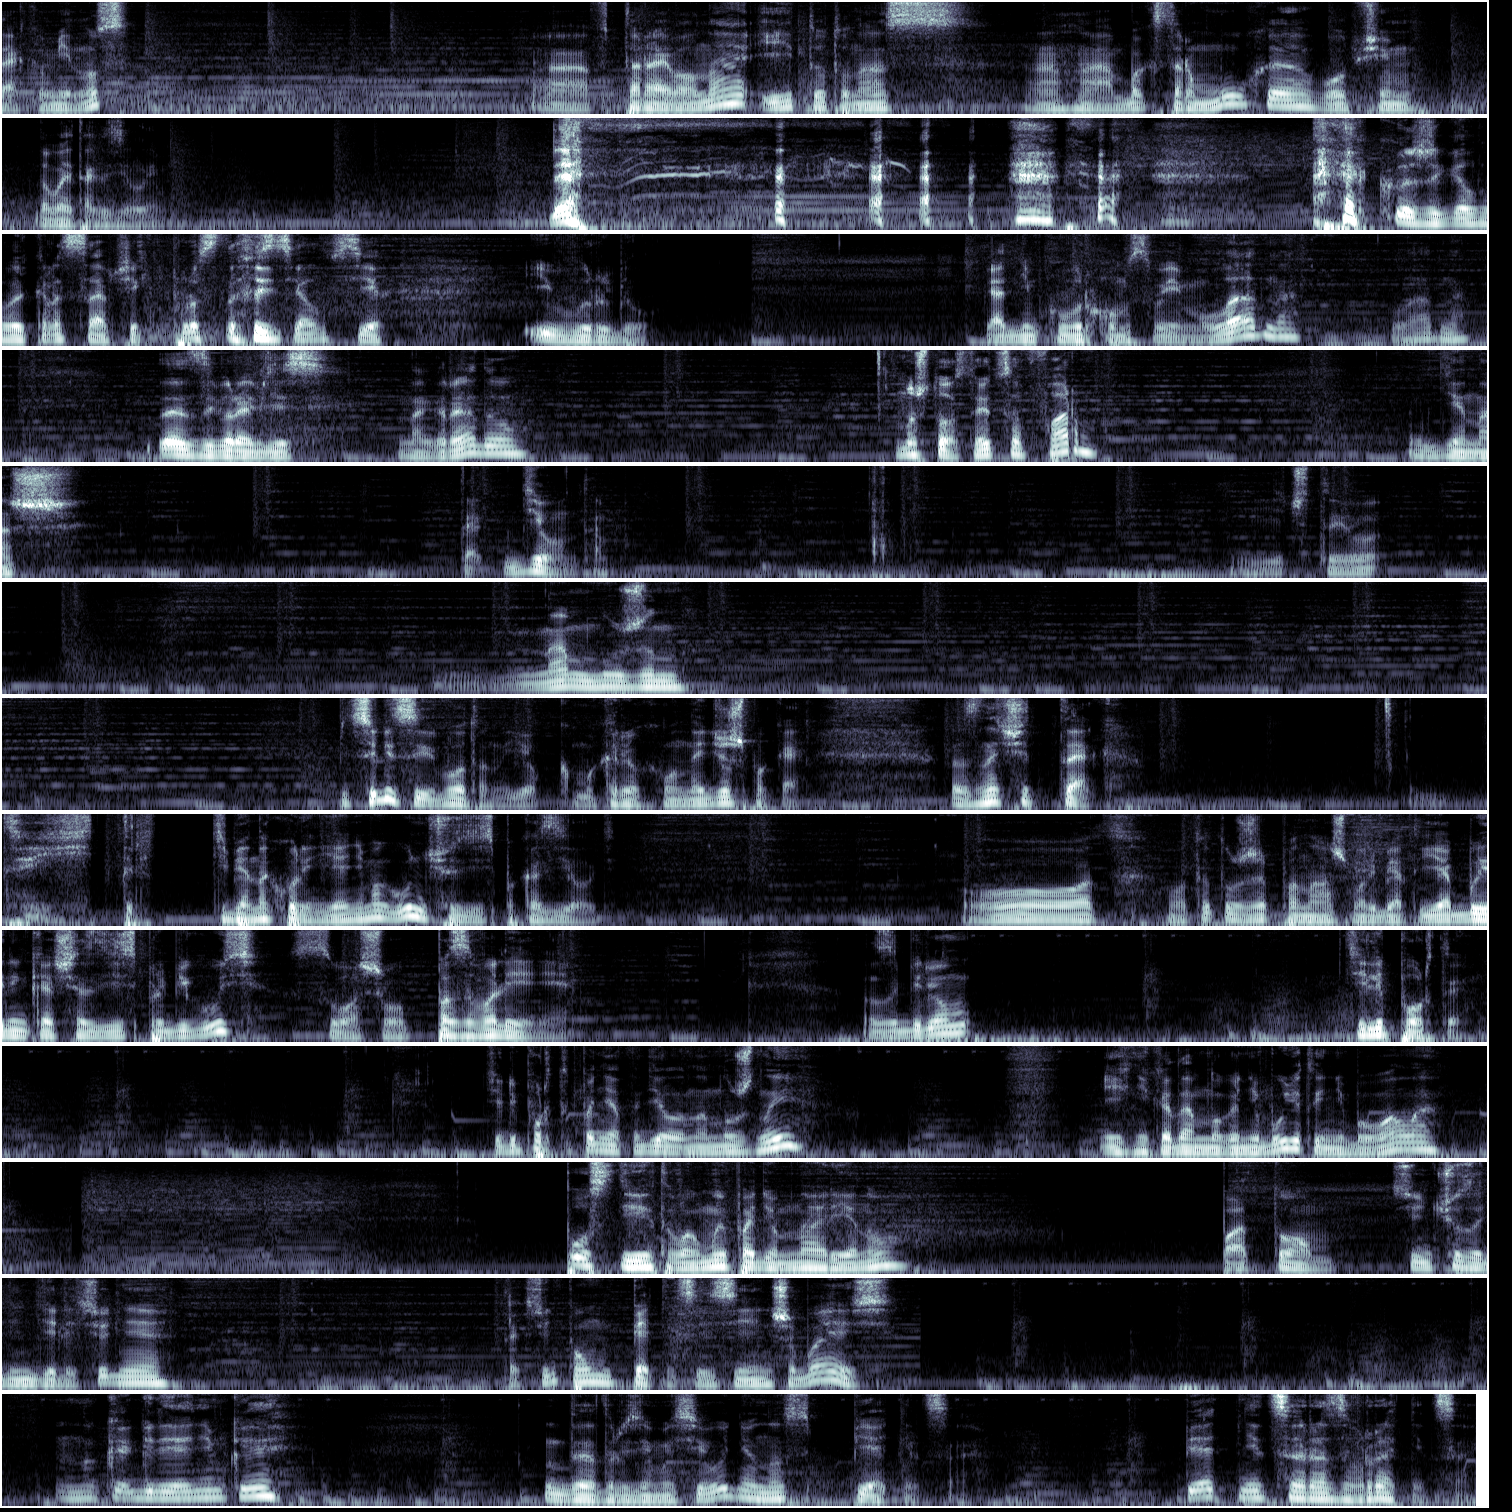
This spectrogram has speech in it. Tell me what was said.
так, минус. А, Вторая волна И тут у нас Ага, Бакстер Муха. В общем, давай так сделаем. Кожи головой красавчик Просто взял всех И вырубил. Одним кувырком своим. Ладно, ладно. Да, Забираем здесь награду. Ну что, остается фарм где наш... Так, где он там? Я что-то его... Нам нужен... Специалист, вот он, ёк, макарек, его найдешь пока? Значит так. Ты, ты, тебя на корень, я не могу ничего здесь пока сделать вот, вот это уже по-нашему, ребят. Я быренько сейчас здесь пробегусь С вашего позволения. Заберем Телепорты. Телепорты, понятное дело, нам нужны. Их никогда много не будет и не бывало. После этого мы пойдем на арену. Потом Сегодня что за день недели? Сегодня... Так, сегодня, по-моему, пятница, если я не ошибаюсь Ну-ка, глянем-ка. Да, друзья мои, сегодня у нас пятница. Пятница-развратница.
